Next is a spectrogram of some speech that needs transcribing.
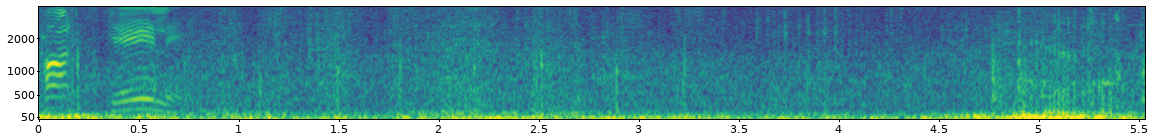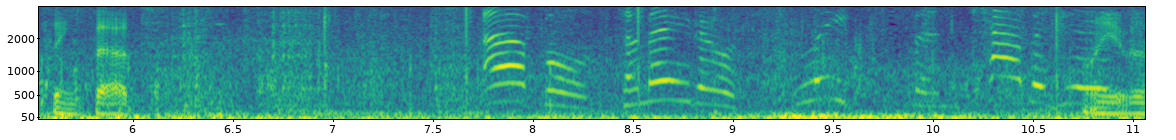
Caught daily. I think that I don't even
